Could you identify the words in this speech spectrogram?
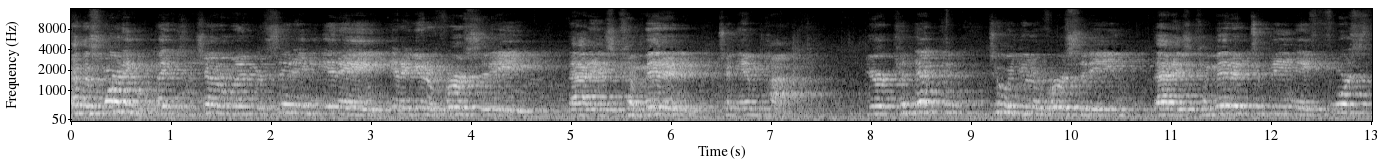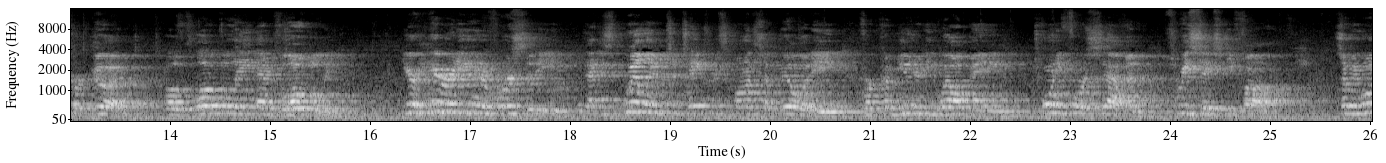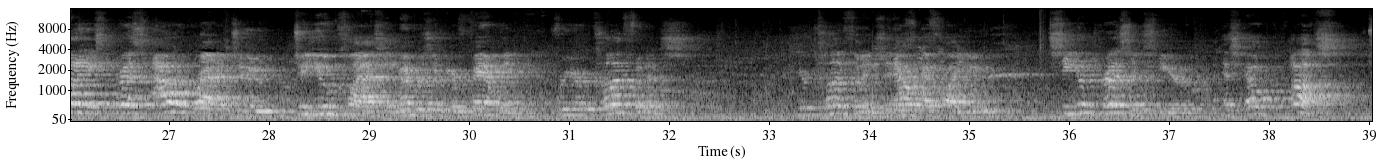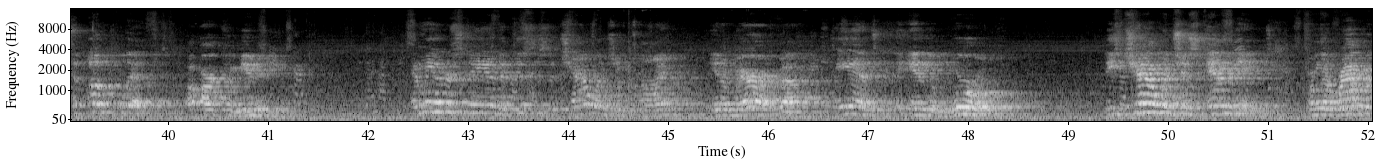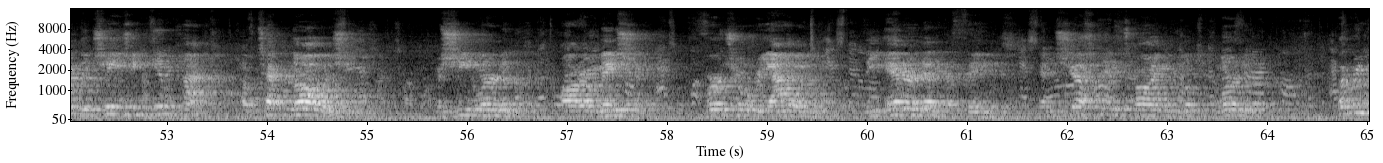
And this morning, ladies and gentlemen, we're sitting in a, in a university that is committed to impact. You're connected to a university that is committed to being a force for good, both locally and globally. You're here at a university that is willing to take responsibility for community well-being 24-7, 365. So we want to express our and members of your family for your confidence, your confidence in our FIU. See, your presence here has helped us to uplift our community. And we understand that this is a challenging time in America and in the world. These challenges emanate from the rapidly changing impact of technology, machine learning, automation, virtual reality, the Internet of Things, and just-in-time learning. But remember,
